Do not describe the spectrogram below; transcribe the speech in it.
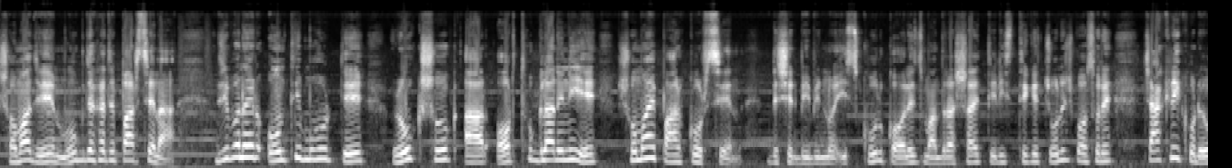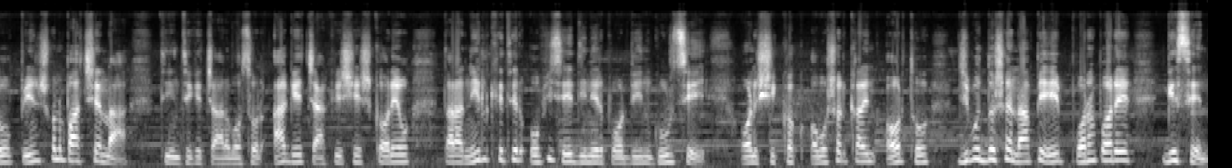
সমাজে মুখ দেখাতে পারছে না। জীবনের অন্তিম মুহূর্তে রোগ, শোক আর অর্থগ্লানি নিয়ে সময় পার করছেন। দেশের বিভিন্ন স্কুল, কলেজ, মাদ্রাসায় তিরিশ থেকে চল্লিশ বছরে চাকরি করেও পেনশন পাচ্ছেন না। তিন থেকে চার বছর আগে চাকরি শেষ করেও তারা নীলক্ষেতের অফিসে দিনের পর দিন ঘুরছে। অনেক শিক্ষক অবসরকালীন অর্থ জীবদ্দশায় না পেয়ে পরপরে গেছেন।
